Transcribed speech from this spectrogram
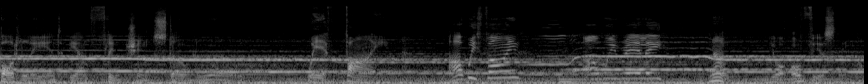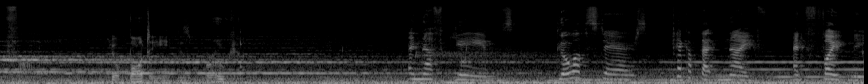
bodily into the unflinching stone wall. We're fine. Are we fine? Are we really? No, you're obviously not fine. Your body is broken. Enough games. Go upstairs, pick up that knife, and fight me.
